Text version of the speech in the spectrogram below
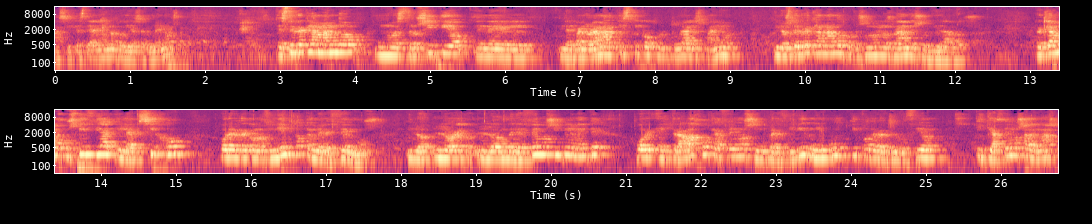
así que este año no podía ser menos. Estoy reclamando nuestro sitio en el, en el panorama artístico cultural español y lo estoy reclamando porque somos los grandes olvidados. Reclamo justicia y la exijo por el reconocimiento que merecemos y lo, lo, merecemos simplemente por el trabajo que hacemos sin percibir ningún tipo de retribución y que hacemos además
